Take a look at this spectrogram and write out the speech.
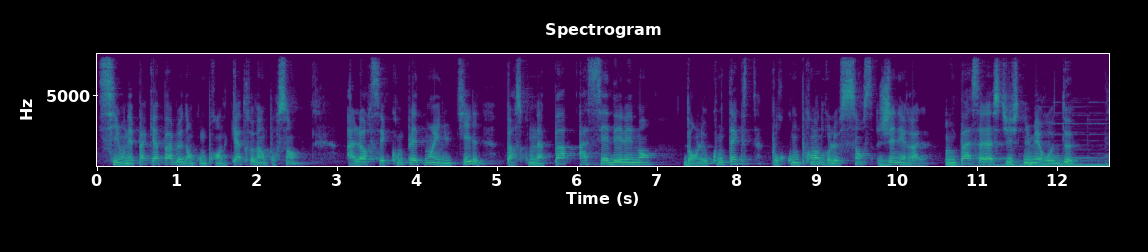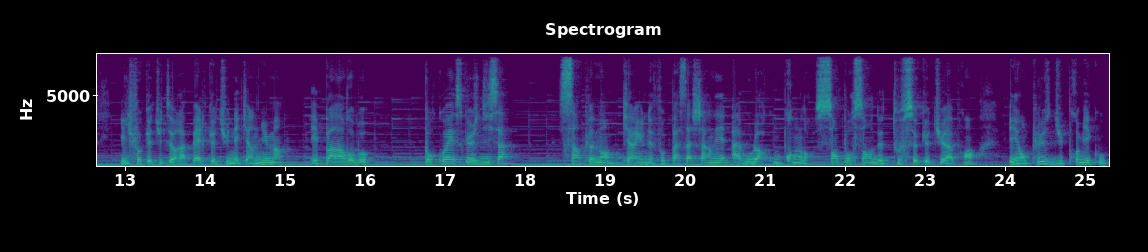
Si on n'est pas capable d'en comprendre 80%, alors c'est complètement inutile parce qu'on n'a pas assez d'éléments dans le contexte pour comprendre le sens général. On passe à l'astuce numéro 2. Il faut que tu te rappelles que tu n'es qu'un humain et pas un robot. Pourquoi est-ce que je dis ça? Simplement car il ne faut pas s'acharner à vouloir comprendre 100% de tout ce que tu apprends et en plus du premier coup.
